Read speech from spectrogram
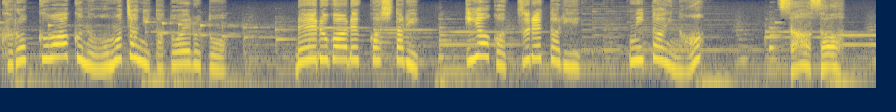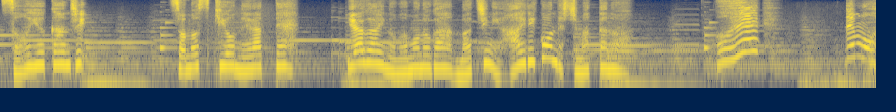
クロックワークのおもちゃに例えると、レールが劣化したり、ギアがずれたり、みたいな？そうそう、そういう感じ。その隙を狙って、野外の魔物が街に入り込んでしまったの。え？でも、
